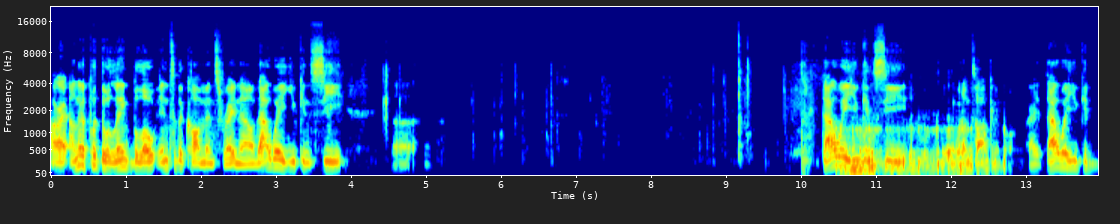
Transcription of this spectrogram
All right, I'm going to put the link below into the comments right now. That way you can see. Uh, that way you can see what I'm talking about, right? That way you could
